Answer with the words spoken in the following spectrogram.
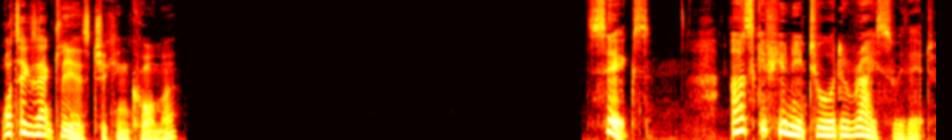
What exactly is chicken korma? 6. Ask if you need to order rice with it.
